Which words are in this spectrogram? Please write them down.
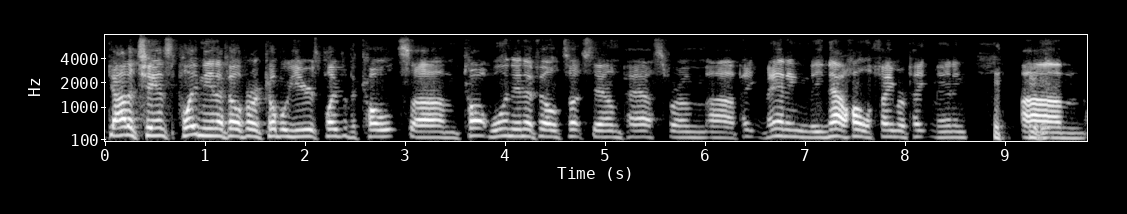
got a chance, played in the NFL for a couple years, played for the Colts, um, caught one NFL touchdown pass from uh, Peyton Manning, the now Hall of Famer Peyton Manning. Um,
